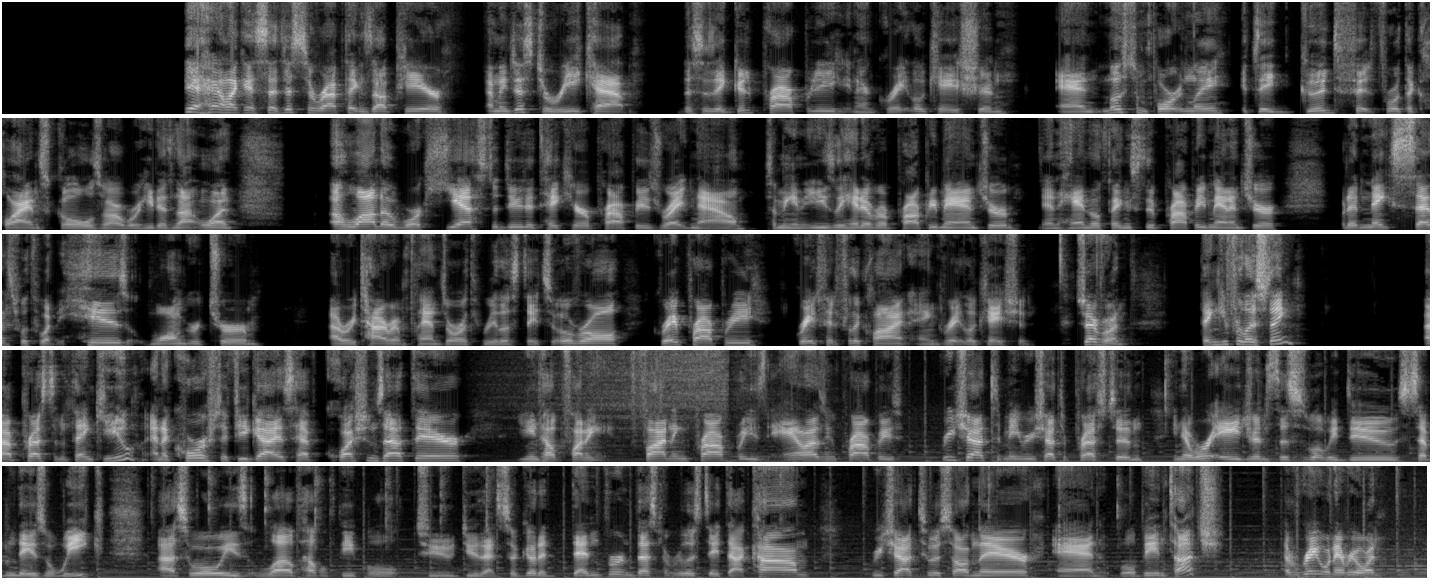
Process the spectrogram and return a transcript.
Yeah, like I said, just to wrap things up here, I mean, just to recap, this is a good property in a great location. And most importantly, it's a good fit for what the client's goals are, where he does not want a lot of work he has to do to take care of properties right now. Something he can easily hand over a property manager and handle things through the property manager. But it makes sense with what his longer term uh, retirement plans are with real estate. So overall, great property, great fit for the client, and great location. So everyone, thank you for listening. Uh, Preston, thank you. And of course, if you guys have questions out there, you need help finding finding properties, analyzing properties, reach out to me, reach out to Preston. You know, we're agents. This is what we do seven days a week. Uh, so we always love helping people to do that. So go to denverinvestmentrealestate.com, reach out to us on there, and we'll be in touch. Have a great one, everyone.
